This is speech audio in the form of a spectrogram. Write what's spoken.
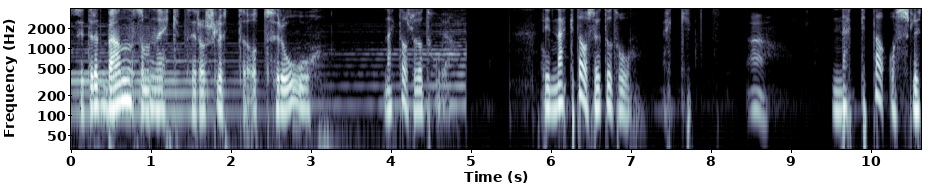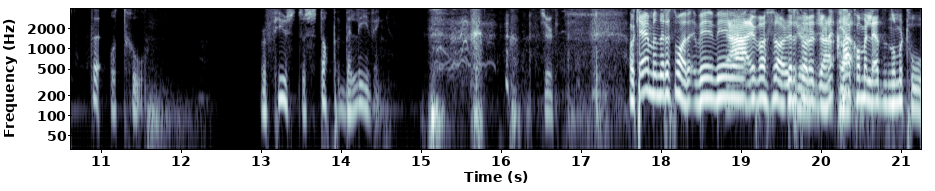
sitter et band som nekter å slutte å tro. Nekter å slutte å tro, ja. De nekter å slutte å tro. Ja. Nekter å slutte å tro. Refuse to stop believing. Sjukt. Ok, men dere svarer vi, vi, Nei, vi svarer Dere svarer Journey. Journey. Ja. Her kommer ledd nummer to.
